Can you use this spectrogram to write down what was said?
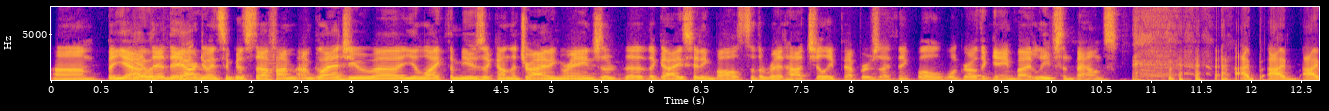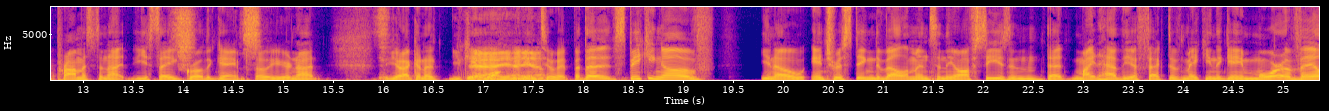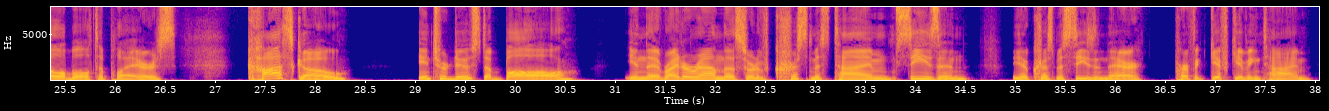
Um, but yeah, Yeah, but they, they the- are doing some good stuff. I'm, I'm glad you uh, you like the music on the driving range. The, the the guys hitting balls to the Red Hot Chili Peppers. I think will will grow the game by leaps and bounds. I I I promise to not you say grow the game. So you're not you're not gonna you can't Yeah, walk yeah, me yeah. into it. But the speaking of you know interesting developments in the off season that might have the effect of making the game more available to players, Costco introduced a ball in the right around the sort of Christmas time season, you know, Christmas season there, perfect gift giving time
